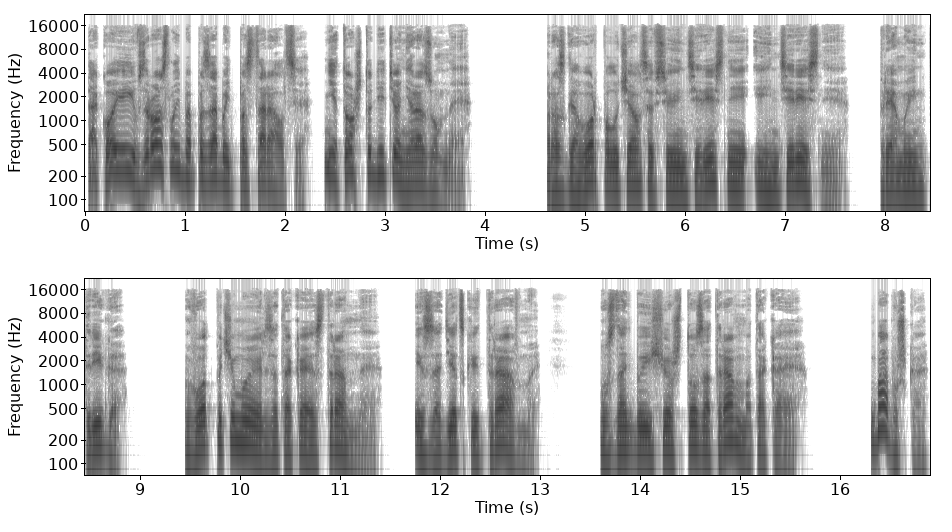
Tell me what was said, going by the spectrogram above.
«Такое и взрослый бы позабыть постарался, не то что дитё неразумное». Разговор получался все интереснее и интереснее. Прямо интрига. Вот почему Эльза такая странная. Из-за детской травмы. Узнать бы еще, что за травма такая. «Бабушка»,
